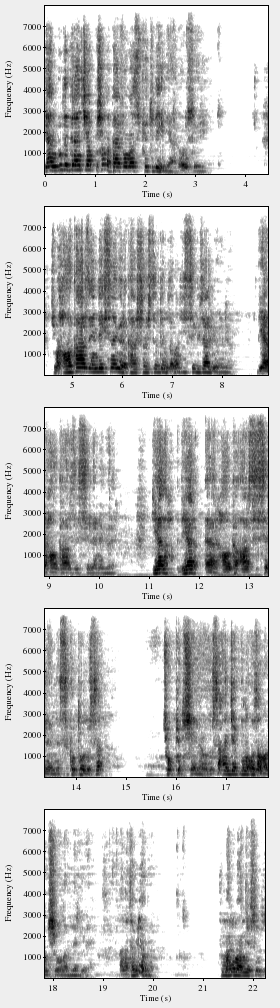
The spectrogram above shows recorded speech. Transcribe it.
Yani burada direnç yapmış ama performansı kötü değil yani onu söyleyeyim. Şimdi halka arz endeksine göre karşılaştırdığım zaman hisse güzel görünüyor. Diğer halka arz hisselerine göre. Diğer diğer eğer halka arz hisselerinde sıkıntı olursa çok kötü şeyler olursa ancak buna o zaman bir şey olabilir gibi. Anlatabiliyor muyum? Umarım anlıyorsunuz.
